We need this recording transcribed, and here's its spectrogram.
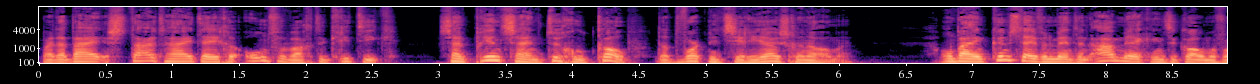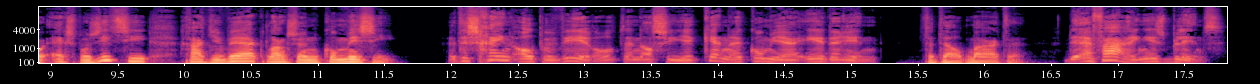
maar daarbij stuit hij tegen onverwachte kritiek. Zijn prints zijn te goedkoop, dat wordt niet serieus genomen. Om bij een kunstevenement in aanmerking te komen voor expositie gaat je werk langs een commissie. Het is geen open wereld en als ze je kennen kom je er eerder in, vertelt Maarten. De ervaring is blind.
